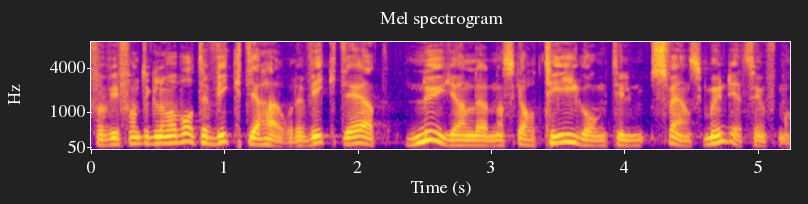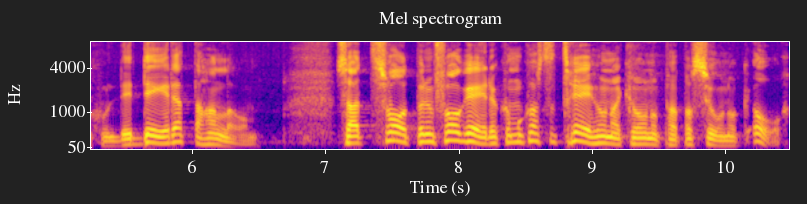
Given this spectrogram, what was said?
För vi får inte glömma bort det viktiga här och det viktiga är att nyanlända ska ha tillgång till svensk myndighetsinformation. Det är det detta handlar om. Så att svaret på din fråga är det kommer att kosta 300 kronor per person och år.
